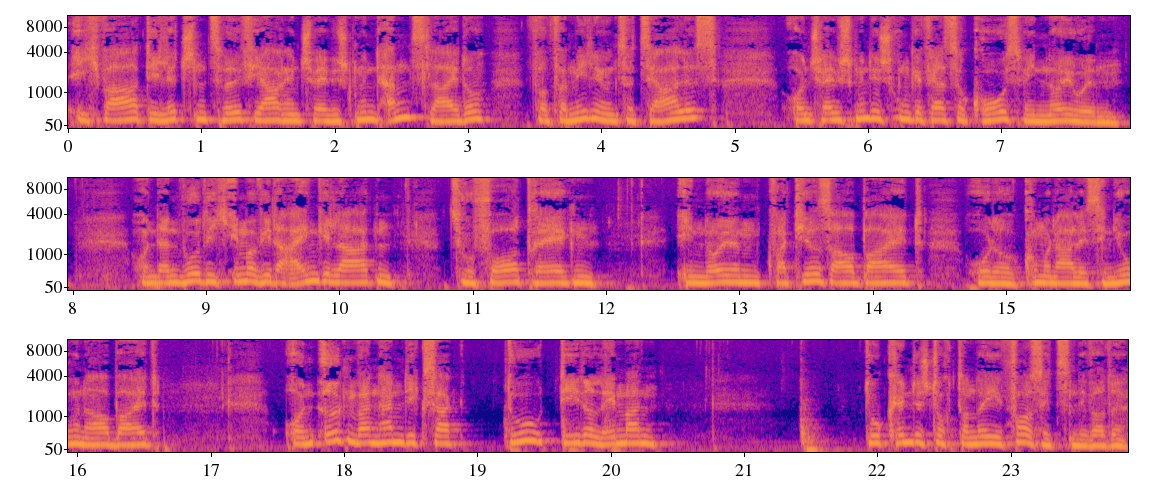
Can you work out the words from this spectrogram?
Ich war die letzten zwölf Jahre in Schwäbisch Gmünd Amtsleiter für Familie und Soziales und Schwäbisch Gmünd ist ungefähr so groß wie Neu-Ulm. Und dann wurde ich immer wieder eingeladen zu Vorträgen in neuem Quartiersarbeit oder kommunale Seniorenarbeit. Und irgendwann haben die gesagt, du, Dieter Lehmann, du könntest doch der neue Vorsitzende werden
